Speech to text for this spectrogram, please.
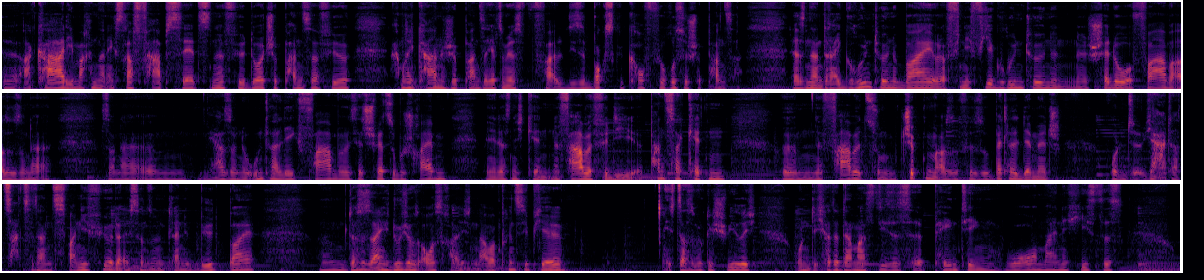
äh, AK, die machen dann extra Farbsets ne, für deutsche Panzer, für amerikanische Panzer. Ich habe mir diese Box gekauft für russische Panzer. Da sind dann drei Grüntöne bei, oder nee, vier Grüntöne, eine Shadow-Farbe, also so eine, so eine, ähm, ja, so eine Unterlegfarbe, ist jetzt schwer zu beschreiben, wenn ihr das nicht kennt. Eine Farbe für die Panzerketten, ähm, eine Farbe zum Chippen, also für so Battle Damage. Und äh, ja, da hat sie dann ein Swanny für, da ist dann so ein kleines Bild bei. Ähm, das ist eigentlich durchaus ausreichend, aber prinzipiell ist das wirklich schwierig. Und ich hatte damals dieses äh, Painting War, meine ich, hieß es.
